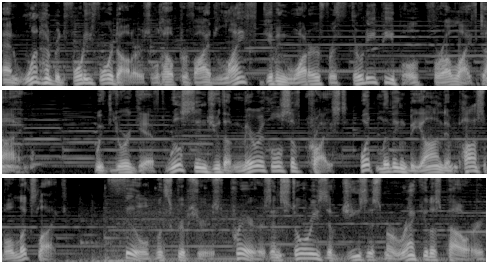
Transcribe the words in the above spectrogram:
and $144 will help provide life giving water for 30 people for a lifetime. With your gift, we'll send you the miracles of Christ, what living beyond impossible looks like. Filled with scriptures, prayers, and stories of Jesus' miraculous power,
